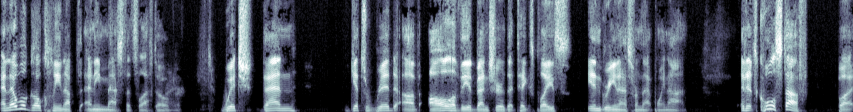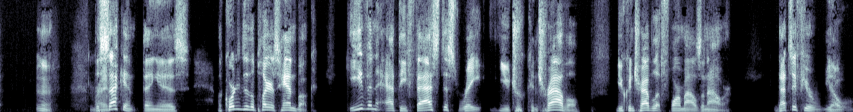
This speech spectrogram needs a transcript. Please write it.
and then we'll go clean up any mess that's left over, right. which then gets rid of all of the adventure that takes place in Greenest from that point on. And it's cool stuff, but mm. the second thing is, according to the player's handbook, even at the fastest rate you tr- can travel, you can travel at four miles an hour. That's if you're, you know,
